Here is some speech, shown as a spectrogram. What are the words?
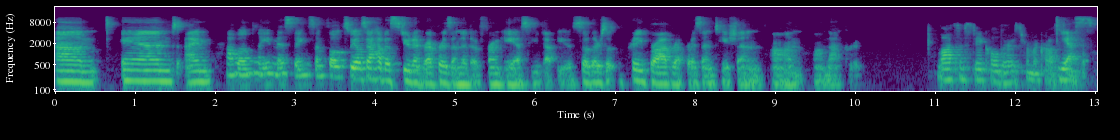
Um, and I'm probably missing some folks. We also have a student representative from ASUW. So there's a pretty broad representation um, on that group. Lots of stakeholders from across. Yes.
